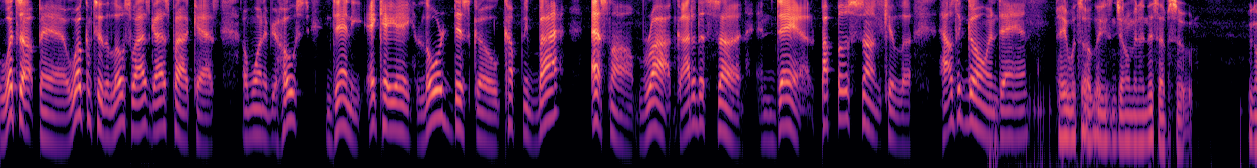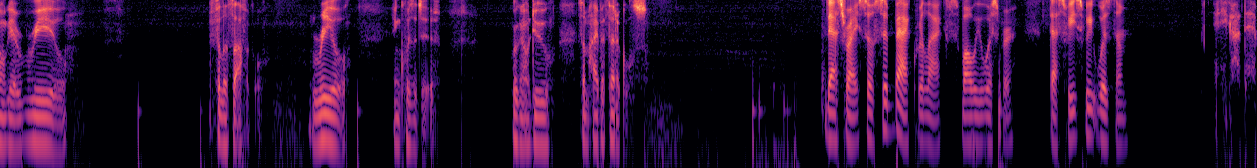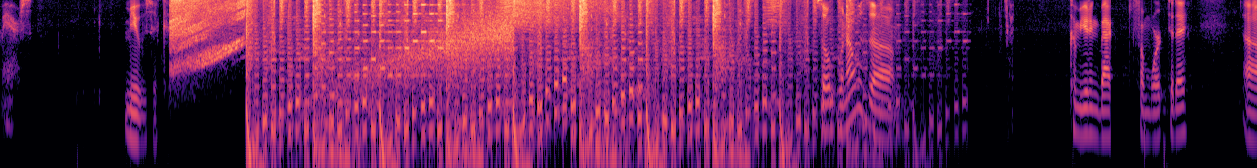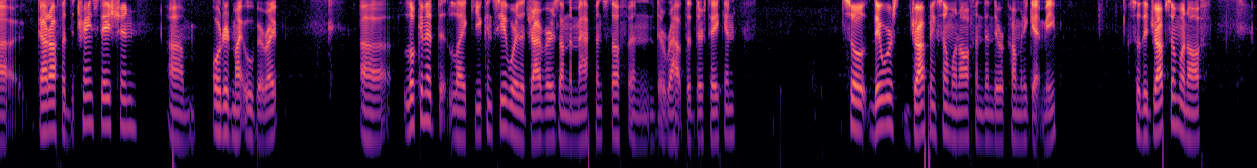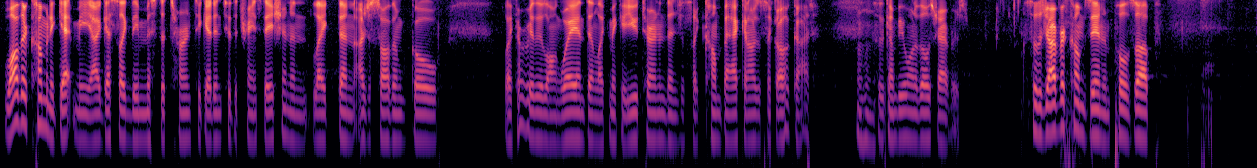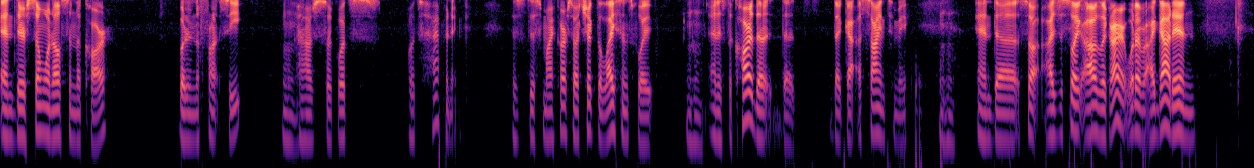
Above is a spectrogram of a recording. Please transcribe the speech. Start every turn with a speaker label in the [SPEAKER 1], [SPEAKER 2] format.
[SPEAKER 1] What's up, and welcome to the Los Wise Guys podcast. I'm one of your hosts, Danny, aka Lord Disco, accompanied by Islam, Rock, God of the Sun, and Dan, Papa Sun Killer. How's it going, Dan?
[SPEAKER 2] Hey, what's up, ladies and gentlemen? In this episode, we're gonna get real philosophical, real inquisitive. We're gonna do some hypotheticals.
[SPEAKER 3] That's right. So sit back, relax while we whisper that sweet, sweet wisdom in your goddamn ears. Music. So when I was um, commuting back from work today, uh, got off at the train station, um, ordered my Uber, right? Uh looking at the, like you can see where the driver is on the map and stuff and the route that they're taking so they were dropping someone off and then they were coming to get me so they dropped someone off while they're coming to get me i guess like they missed a turn to get into the train station and like then i just saw them go like a really long way and then like make a u-turn and then just like come back and i was just like oh god
[SPEAKER 2] Mm-hmm.
[SPEAKER 3] this is gonna be one of those drivers. So the driver comes in and pulls up, and there's someone else in the car, but in the front seat.
[SPEAKER 2] Mm-hmm.
[SPEAKER 3] And I was just like, "What's, what's happening? Is this my car?" So I checked the license plate,
[SPEAKER 2] Mm-hmm.
[SPEAKER 3] and it's the car that that that got assigned to me.
[SPEAKER 2] Mm-hmm.
[SPEAKER 3] And uh, so I just like I was like, "All right, whatever." I got in,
